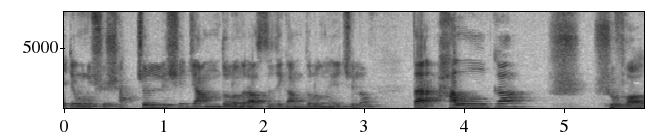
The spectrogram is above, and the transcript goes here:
এটা উনিশশো সাতচল্লিশে যে আন্দোলন, রাজনৈতিক আন্দোলন হয়েছিল, তার হালকা সুফল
